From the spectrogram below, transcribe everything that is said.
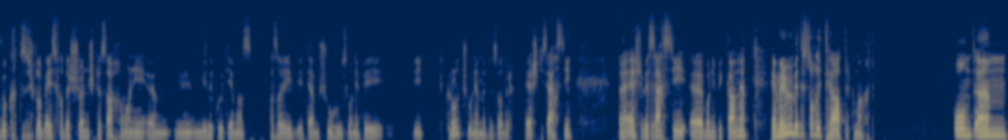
wirklich, das ist glaube ich eines der schönsten Sachen, die ich ähm, im Wiedergut jemals, also in, in dem Schulhaus, wo ich bin, in der Grundschule nehmen wir das, oder? Erste, sechste, äh, erste bis Ja. sechste, äh, wo ich bin gegangen, haben wir immer wieder so ein bisschen Theater gemacht. Und ähm,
